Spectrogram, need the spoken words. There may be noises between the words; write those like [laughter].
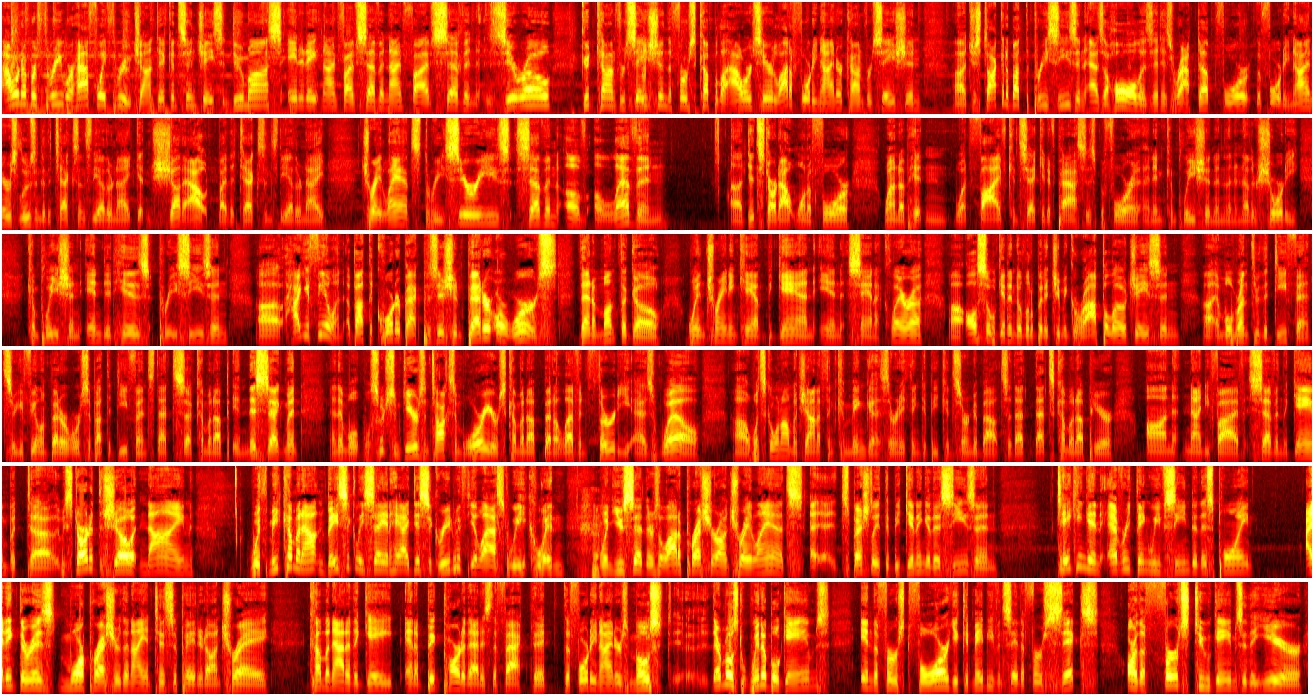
Hour number three, we're halfway through. John Dickinson, Jason Dumas, 888-957-9570. Good conversation. The first couple of hours here, a lot of 49er conversation. Uh, just talking about the preseason as a whole as it has wrapped up for the 49ers, losing to the Texans the other night, getting shut out by the Texans the other night. Trey Lance, three series, seven of 11. Uh, did start out one of four wound up hitting what five consecutive passes before an incompletion and then another shorty completion ended his preseason. Uh, how you feeling about the quarterback position? Better or worse than a month ago? When training camp began in Santa Clara. Uh, also, we'll get into a little bit of Jimmy Garoppolo, Jason, uh, and we'll run through the defense. Are you feeling better or worse about the defense? That's uh, coming up in this segment and then we'll we'll switch some gears and talk some Warriors coming up at 11:30 as well. Uh, what's going on with Jonathan Kuminga? Is there anything to be concerned about? So that that's coming up here on 95.7 the game. But uh, we started the show at nine with me coming out and basically saying, "Hey, I disagreed with you last week [laughs] when [laughs] when you said there's a lot of pressure on Trey Lance, especially at the beginning of this season." Taking in everything we've seen to this point, I think there is more pressure than I anticipated on Trey coming out of the gate and a big part of that is the fact that the 49ers most their most winnable games in the first 4, you could maybe even say the first 6 are the first two games of the year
